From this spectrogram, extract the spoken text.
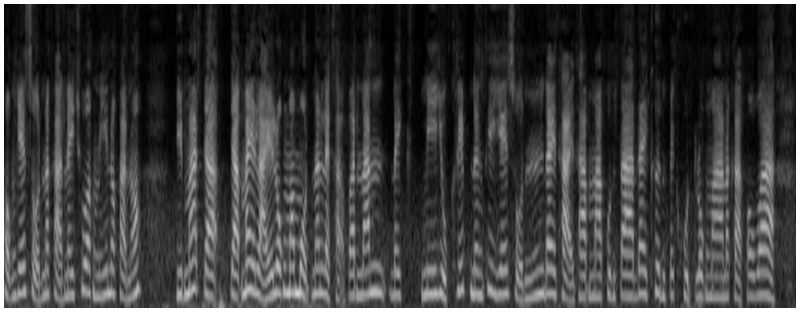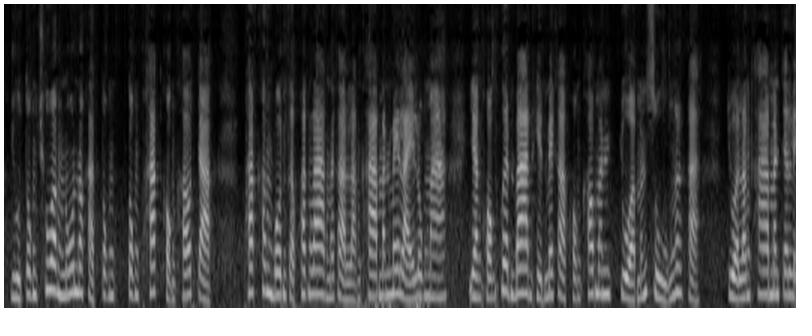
ของยายสนนะคะในช่วงนี้เนาะค่ะเนาะ หิมะจะจะไม่ไหลลงมาหมดนั่นแหละค่ะ วันนั้นในมีอยู่คลิปหนึ่งที่ยายสนได้ถ่ายทำมาคุณตาได้ขึ้นไปขุดลงมานะคะ เพราะว่าอยู่ตรงช่วงนู้นนะคะตรงตรงพักของเขาจากพักข้างบนกับข้างล่างนะคะ หลังคา มันไม่ไหลลงมา อย่างของเพื่อนบ้านเห็นไหมคะของเขามันจั่วมันสูงอะค่ะจั่วหลังคา มันจะแหล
